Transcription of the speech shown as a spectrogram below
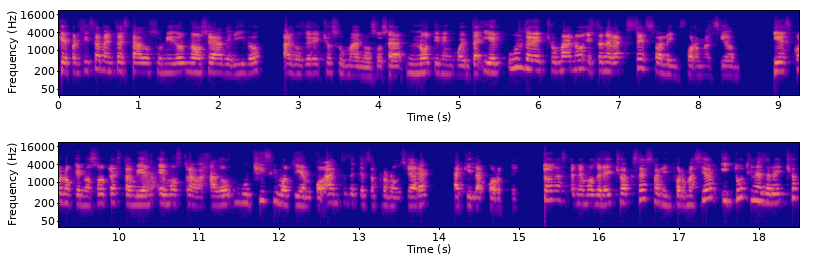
que precisamente Estados Unidos no se ha adherido a los derechos humanos, o sea, no tiene en cuenta. Y el, un derecho humano es tener acceso a la información. Y es con lo que nosotros también hemos trabajado muchísimo tiempo antes de que se pronunciara aquí la Corte. Todas tenemos derecho a acceso a la información y tú tienes derecho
